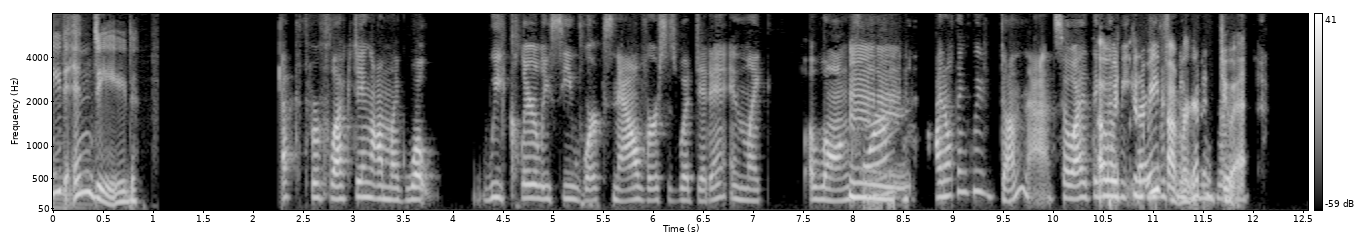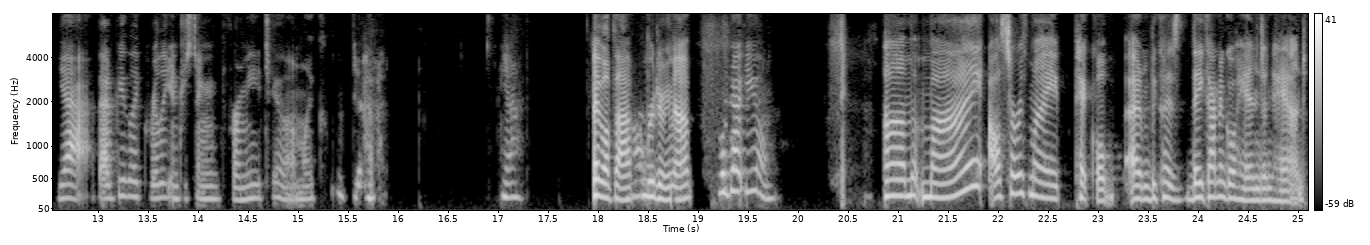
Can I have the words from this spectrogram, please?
Indeed. depth reflecting on like what we clearly see works now versus what didn't in like a long form. Mm. I don't think we've done that. So I think Oh, it's gonna be fun. We're gonna do it. Yeah, that'd be like really interesting for me too. I'm like, hmm. Yeah, yeah. I love that. Wow. We're doing that. what about you? Um, my I'll start with my pickle, um, because they kind of go hand in hand.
